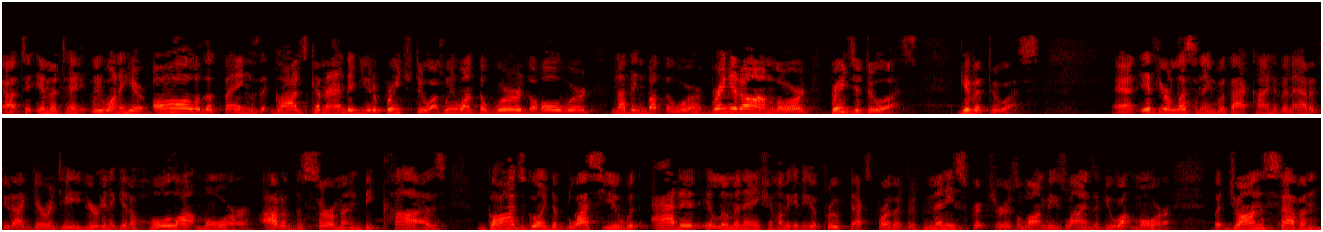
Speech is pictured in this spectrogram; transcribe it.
uh, to imitate. We want to hear all of the things that God's commanded you to preach to us. We want the Word, the whole Word, nothing but the Word. Bring it on, Lord. Preach it to us. Give it to us. And if you're listening with that kind of an attitude, I guarantee you, you're going to get a whole lot more out of the sermon because God's going to bless you with added illumination. Let me give you a proof text for that. There's many scriptures along these lines if you want more. But John 7,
